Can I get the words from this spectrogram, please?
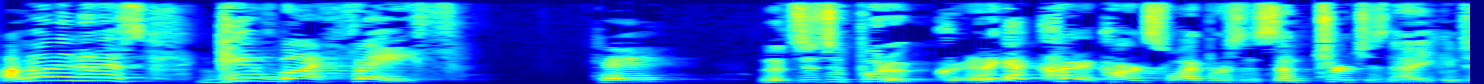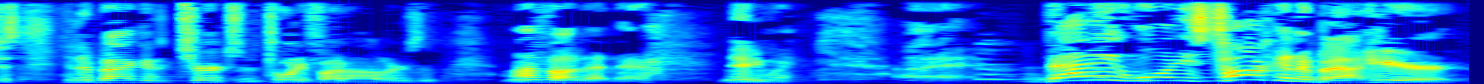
I'm not into this give by faith. Okay? Let's just put a. They got credit card swipers in some churches now. You can just in the back of the church and twenty five dollars. And I thought that. Uh, anyway, uh, that ain't what he's talking about here.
